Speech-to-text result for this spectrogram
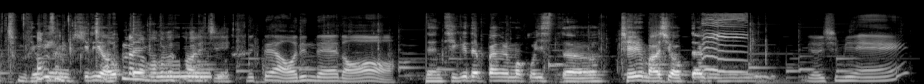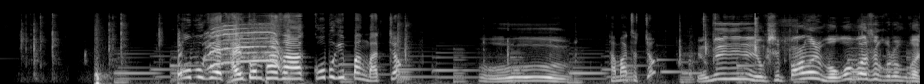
좀 평생 길이 없다고. 말이지 늑대야 어딘데 너? 난 디그다 빵을 먹고 있어. 제일 맛이 없다고. 열심히 해. 꼬부기의 달콤 파삭 꼬부기빵 맞죠? 오. 다 맞췄죠? 여맨이는 역시 빵을 먹어봐서 그런가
